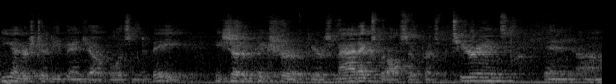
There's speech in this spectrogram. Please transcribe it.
he understood evangelicalism to be. He showed a picture of charismatics, but also Presbyterians and um,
